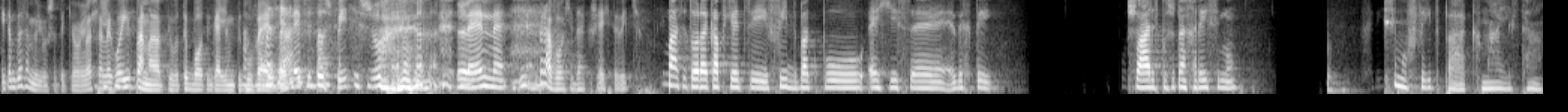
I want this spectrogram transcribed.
Ήταν που δεν θα μιλούσατε κιόλας, αλλά εγώ είπα να την την πω την καλή μου την μας κουβέντα. έδωσε. Ενέψεις στο σπίτι σου, λένε. Ναι, μπράβο, όχι εντάξει, έχετε δίκιο. Θυμάσαι τώρα κάποιο έτσι feedback που έχεις ε, δεχτεί; Που σου άρεσε, που σου ήταν χρήσιμο; Χρήσιμο feedback, μάλιστα.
